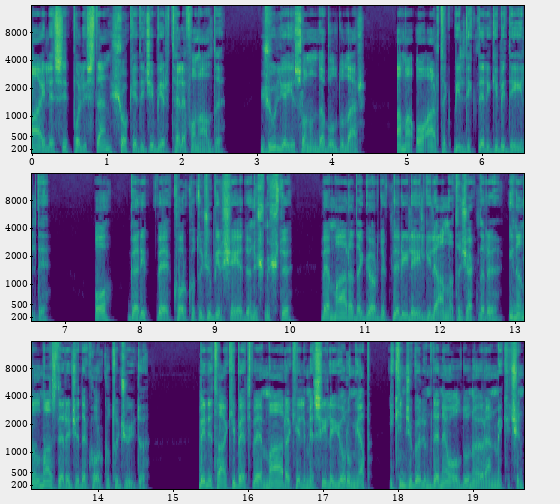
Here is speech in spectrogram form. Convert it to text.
ailesi polisten şok edici bir telefon aldı. Julia'yı sonunda buldular ama o artık bildikleri gibi değildi. O, garip ve korkutucu bir şeye dönüşmüştü ve mağarada gördükleriyle ilgili anlatacakları inanılmaz derecede korkutucuydu. Beni takip et ve mağara kelimesiyle yorum yap, ikinci bölümde ne olduğunu öğrenmek için.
